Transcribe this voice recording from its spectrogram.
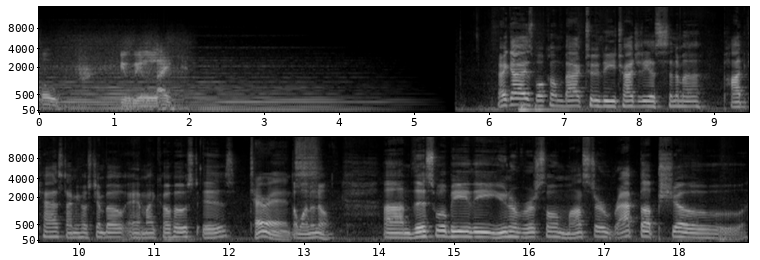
hope you will like All right, guys, welcome back to the Tragedy of Cinema podcast. I'm your host, Jimbo, and my co host is Terrence. the one and only. Um, this will be the Universal Monster wrap up show.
